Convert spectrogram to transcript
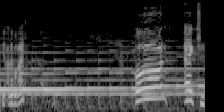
Okay, alle bereit? Und Action!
